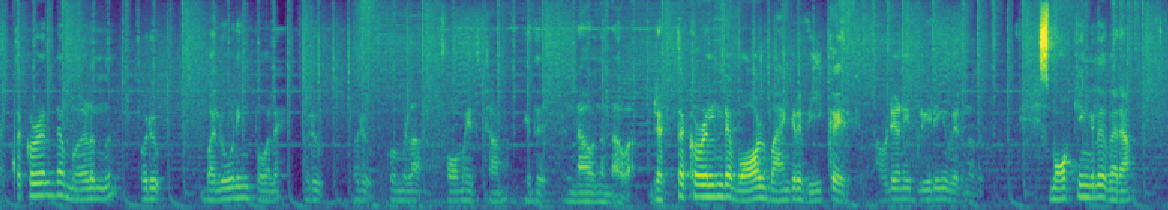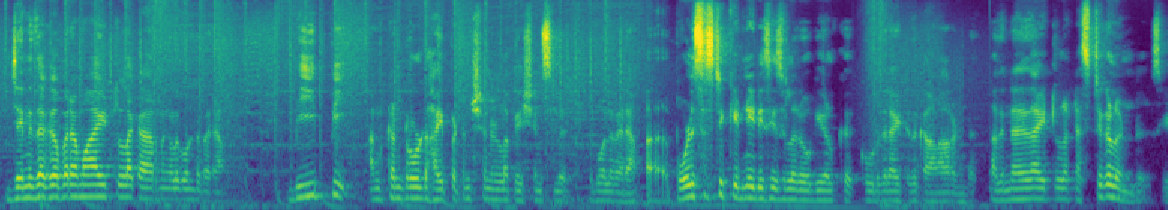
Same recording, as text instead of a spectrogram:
രക്തക്കുഴലിന്റെ മേളിൽ നിന്ന് ഒരു ബലൂണിങ് പോലെ ഒരു ഒരു കുമിള ഫോം ചെയ്തിട്ടാണ് ഇത് ഉണ്ടാവുന്നുണ്ടാവുക. രക്തക്കുഴലിന്റെ വാൾ ഭയങ്കര വീക്കായിരിക്കും അവിടെയാണ് ഈ ബ്ലീഡിങ് വരുന്നത്. സ്മോക്കിങ്ങിൽ വരാം. ജനിതകപരമായിട്ടുള്ള കാരണങ്ങൾ കൊണ്ട് വരാം. ബി പി അൺകൺട്രോൾഡ് ഹൈപ്പർ ടെൻഷനുള്ള പേഷ്യൻസിൽ ഇതുപോലെ വരാം. പോളിസിസ്റ്റിക് കിഡ്നി ഡിസീസ് ഉള്ള രോഗികൾക്ക് കൂടുതലായിട്ട് ഇത് കാണാറുണ്ട്. അതിന്റേതായിട്ടുള്ള ടെസ്റ്റുകളുണ്ട് C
